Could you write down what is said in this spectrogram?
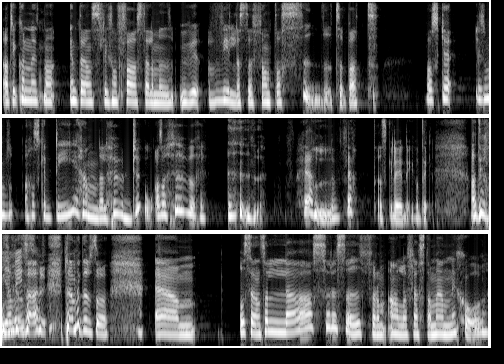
att jag kunde inte, inte ens liksom föreställa mig vildaste fantasi. Typ att, vad ska, liksom, vad ska det hända? Eller hur då? Alltså hur i helvete? Skulle det gå till. Att jag, jag så här, nej men typ så. Um, och sen så löser det sig för de allra flesta människor.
